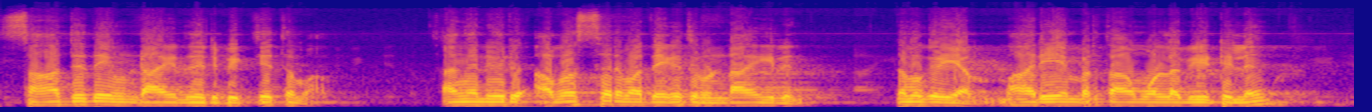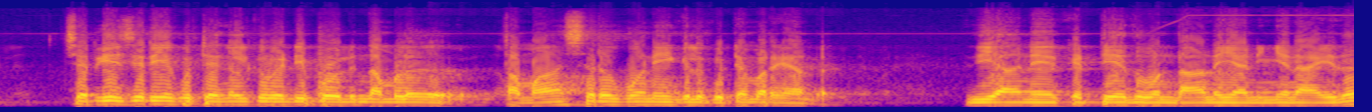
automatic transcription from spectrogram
സാധ്യതയുണ്ടായിരുന്ന ഒരു വ്യക്തിത്വമാണ്. അങ്ങനെ ഒരു അവസരം അദ്ദേഹത്തിന് ഉണ്ടായിരുന്നു നമുക്കറിയാം ഭാര്യയും ഭർത്താവുമുള്ള വീട്ടിൽ ചെറിയ ചെറിയ കുറ്റങ്ങൾക്ക് വേണ്ടി പോലും നമ്മൾ തമാശ രൂപേണെങ്കിലും കുറ്റം പറയാറുണ്ട്. ഇത് ഞാൻ കെട്ടിയത് കൊണ്ടാണ് ഞാൻ ഇങ്ങനെ ആയത്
